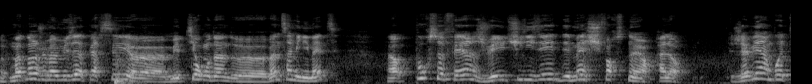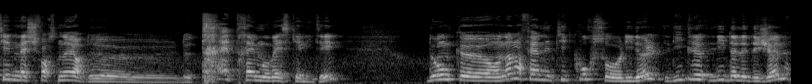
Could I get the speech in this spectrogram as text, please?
Donc maintenant, je vais m'amuser à percer euh, mes petits rondins de 25 mm. Alors, pour ce faire, je vais utiliser des mèches Forstner. Alors, j'avais un boîtier de mèches Forstner de, très très mauvaise qualité. Donc, euh, en allant faire des petites courses au Lidl, Lidl, Lidl des jeunes,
